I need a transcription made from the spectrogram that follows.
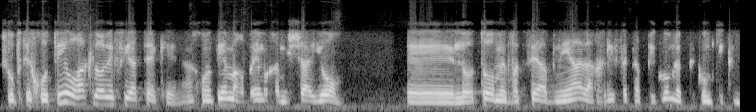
שהוא בטיחותי או רק לא לפי התקן. אנחנו נותנים 45 יום לאותו מבצע בנייה להחליף את הפיגום לפיגום תקני.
